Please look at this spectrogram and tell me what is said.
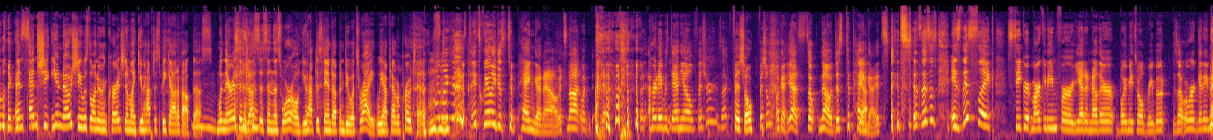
like, And and she you know she was the one who encouraged him like you have to speak out about this. Mm. When there is injustice in this world, you have to stand up and do what's right. We have to have a protest. I like that it's, it's clearly just Topanga now. It's not what her name is Danielle Fishel. Is that Official. official? Okay, yes. So no, just Topanga. Yeah. It's it's this is is this like secret marketing for yet another Boy Meets World reboot? Is that what we're getting?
